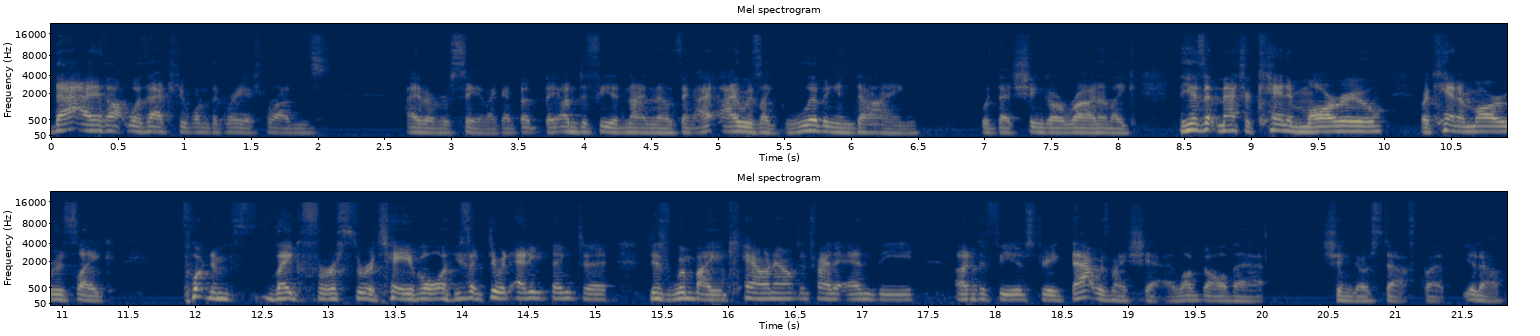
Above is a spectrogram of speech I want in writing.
that I thought was actually one of the greatest runs I've ever seen. Like the, the undefeated nine zero oh thing. I, I was like living and dying with that Shingo run, and like he has that match with Kanemaru where Kanemaru's like putting him leg first through a table, and he's like doing anything to just win by count out to try to end the undefeated streak. That was my shit. I loved all that Shingo stuff, but you know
